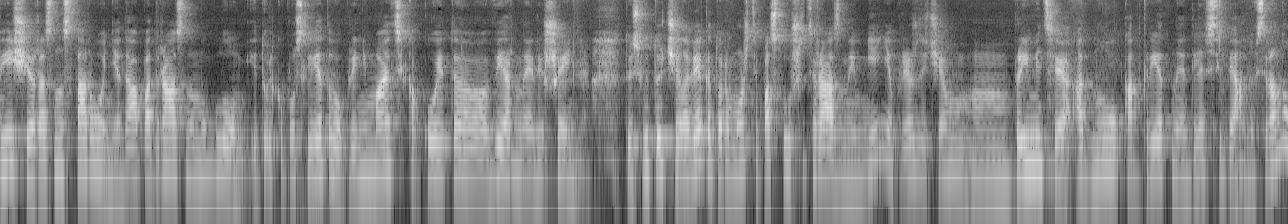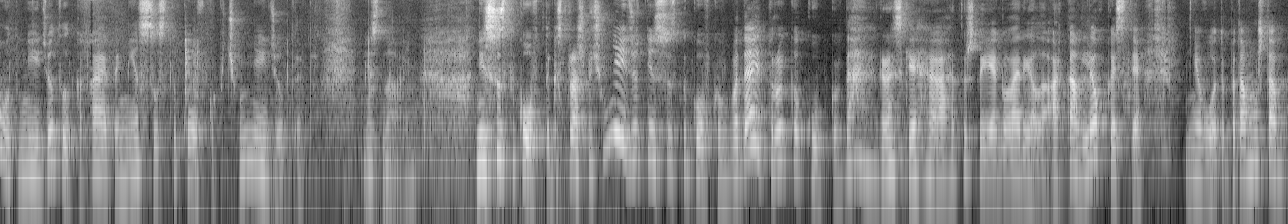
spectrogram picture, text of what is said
вещи разносторонне, да, под разным углом, и только после этого принимать какое-то верное решение. То есть вы тот человек, который можете послушать разные мнения, прежде чем примете одно конкретное для себя. Но все равно вот мне идет какая-то несостыковка. Почему мне идет это? Не знаю. Несостыковка. Так спрашиваю, почему мне идет несостыковка? Выпадает тройка кубков, да, краски, то, что я говорила, аркан легкости, вот, потому что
